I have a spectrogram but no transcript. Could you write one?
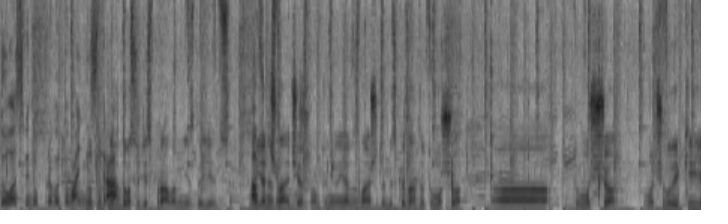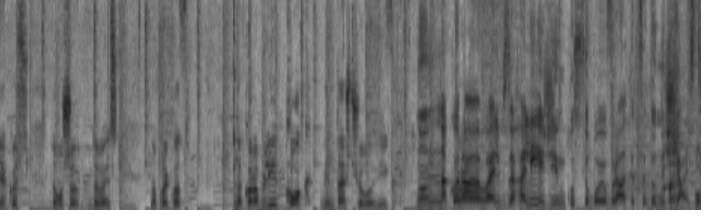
досвіду в приготуванні Ну тут не страв? в досвіді справа, мені здається. А ну, я в не чому? знаю, чесно, Антоніна, я не знаю, що тобі сказати, тому що, е, тому що ну, чоловіки якось. Тому що, дивись, наприклад, на кораблі кок, він теж чоловік. Ну на корабель взагалі жінку з собою брати це до нещастя,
